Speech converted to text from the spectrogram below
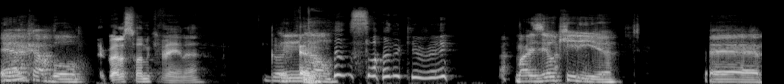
É, acabou. Agora é só ano que vem, né? Agora- Não. Só ano que vem. Mas eu queria. é,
